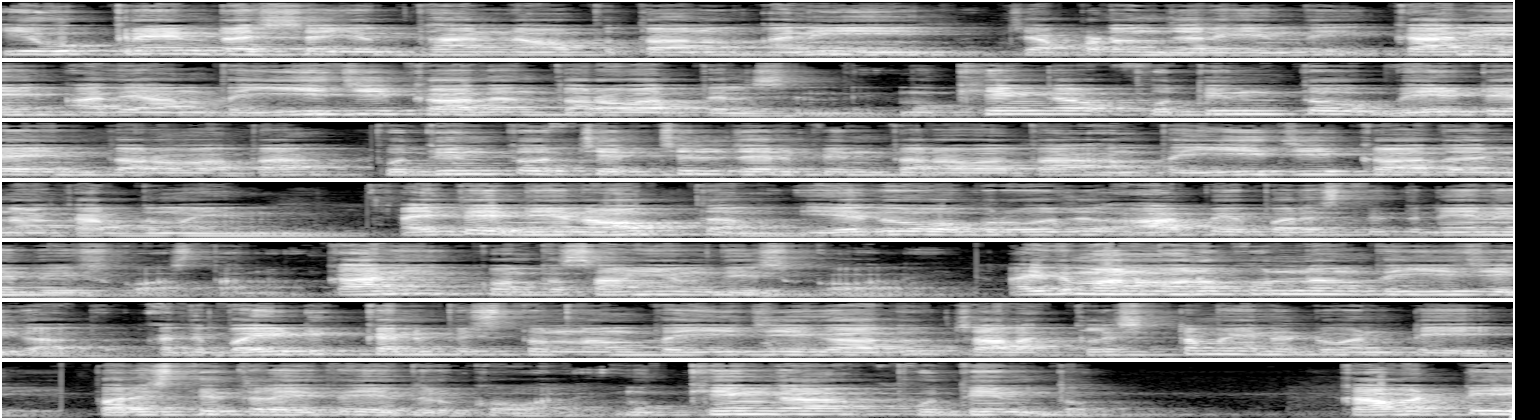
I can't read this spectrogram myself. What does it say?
ఈ ఉక్రెయిన్ రష్యా యుద్ధాన్ని ఆపుతాను అని చెప్పడం జరిగింది. కానీ అది అంత ఈజీ కాదని తర్వాత తెలిసింది. ముఖ్యంగా పుతిన్తో భేటీ అయిన తర్వాత పుతిన్తో చర్చలు జరిపిన తర్వాత అంత ఈజీ కాదు అని నాకు అర్థమైంది. అయితే నేను ఆపుతాను. ఏదో ఒక రోజు ఆపే పరిస్థితి నేనే తీసుకొస్తాను. కానీ కొంత సమయం తీసుకోవాలి. అయితే మనం అనుకున్నంత ఈజీ కాదు. అది బయటికి కనిపిస్తున్నంత ఈజీ కాదు. చాలా క్లిష్టమైనటువంటి పరిస్థితులు అయితే ఎదుర్కోవాలి. ముఖ్యంగా పుతిన్తో. కాబట్టి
